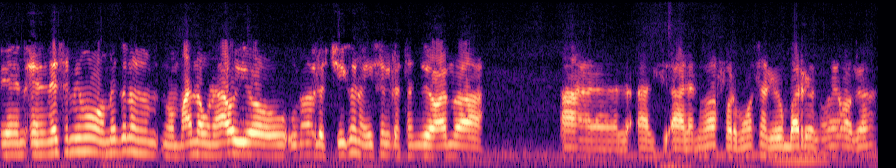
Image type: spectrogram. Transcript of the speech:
en, en ese mismo momento nos, nos manda un audio uno de los chicos y nos dice que lo están llevando a, a, a- a la nueva Formosa que es un barrio nuevo acá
